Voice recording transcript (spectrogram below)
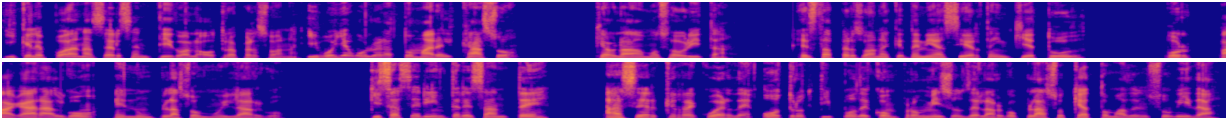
y que le puedan hacer sentido a la otra persona. Y voy a volver a tomar el caso que hablábamos ahorita. Esta persona que tenía cierta inquietud por pagar algo en un plazo muy largo. Quizás sería interesante hacer que recuerde otro tipo de compromisos de largo plazo que ha tomado en su vida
